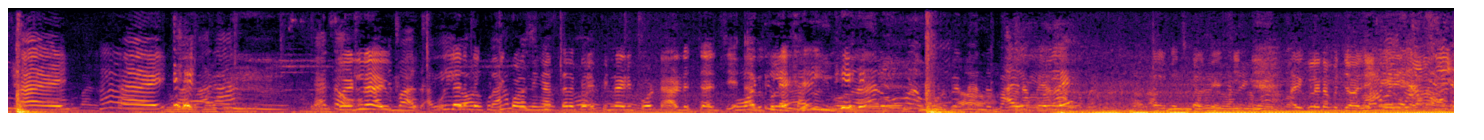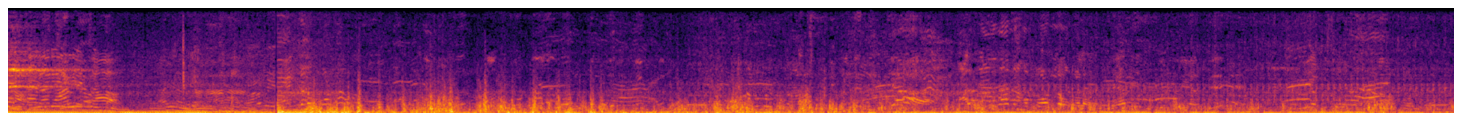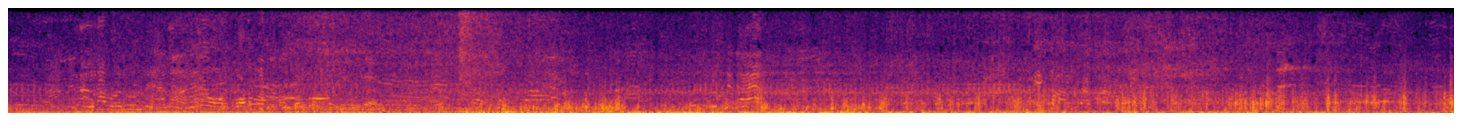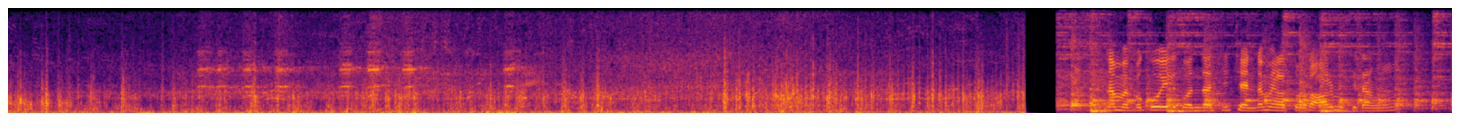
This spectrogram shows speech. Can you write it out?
ஹாய் ஹாய் உள்ள இருந்த குட்டி குழந்தைங்க அத்தனை பேர் பின்னாடி போட்டு அடிச்சாச்சு. அதுக்குள்ள. அதுக்குள்ள நம்ம ஜாலியாக நம்ம இப்போ கோயிலுக்கு வந்தாச்சு செண்டை மேளத்தோடு ஆரம்பிச்சிட்டாங்க.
